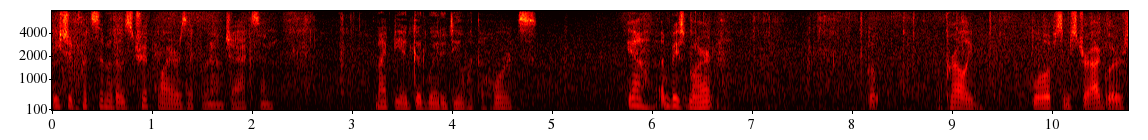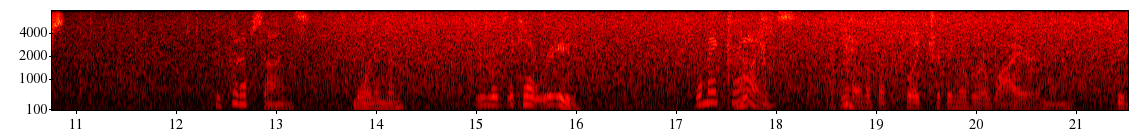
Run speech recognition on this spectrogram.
We should put some of those tripwires up around Jackson. Might be a good way to deal with the hordes. Yeah, that'd be smart. Oh, but we'd probably blow up some stragglers. We put up signs, warning them. What if they can't read? We'll make drawings. You know, like a foot tripping over a wire and then big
